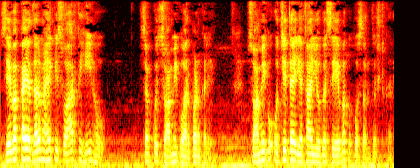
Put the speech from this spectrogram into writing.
सेवक का यह धर्म है कि स्वार्थहीन हो, सब कुछ स्वामी को अर्पण करे। स्वामी को उचित है, यथा योग सेवक को संतुष्ट करे।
